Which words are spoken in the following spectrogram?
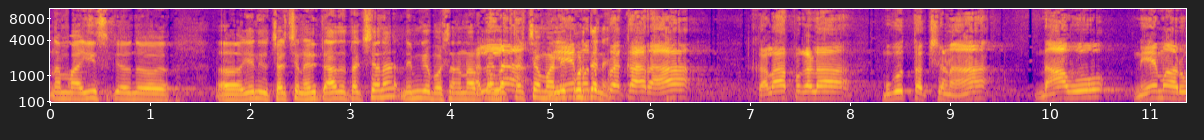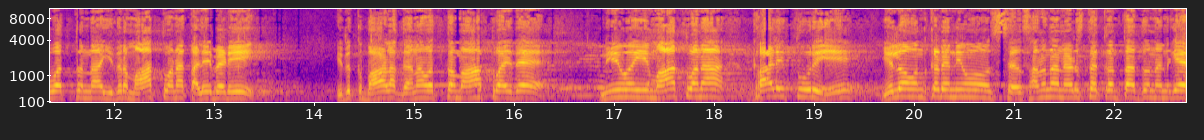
ನಮ್ಮ ಈ ಒಂದು ಏನಿದು ಚರ್ಚೆ ನಡೀತಾ ಆದ ತಕ್ಷಣ ನಿಮಗೆ ಬಹುಶಃ ನಾನು ಚರ್ಚೆ ಮಾಡ್ಲಿಕ್ಕೆ ಕೊಡ್ತೇನೆ. ಪ್ರಕಾರ ಕಲಾಪಗಳ ಮುಗಿದ ತಕ್ಷಣ ನಾವು ನೇಮ ಅರುವತ್ತನ್ನ ಇದರ ಮಹತ್ವನ ಕಳಿಬೇಡಿ. ಇದಕ್ಕೆ ಬಹಳ ಘನವತ್ತ ಮಹತ್ವ ಇದೆ. ನೀವು ಈ ಮಹತ್ವನ ಗಾಳಿ ತೂರಿ ಎಲ್ಲೋ ಒಂದ್ ಕಡೆ ನೀವು ಸ- ಸದನ ನಡೆಸ್ತಕ್ಕಂಥದ್ದು ನನಗೆ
